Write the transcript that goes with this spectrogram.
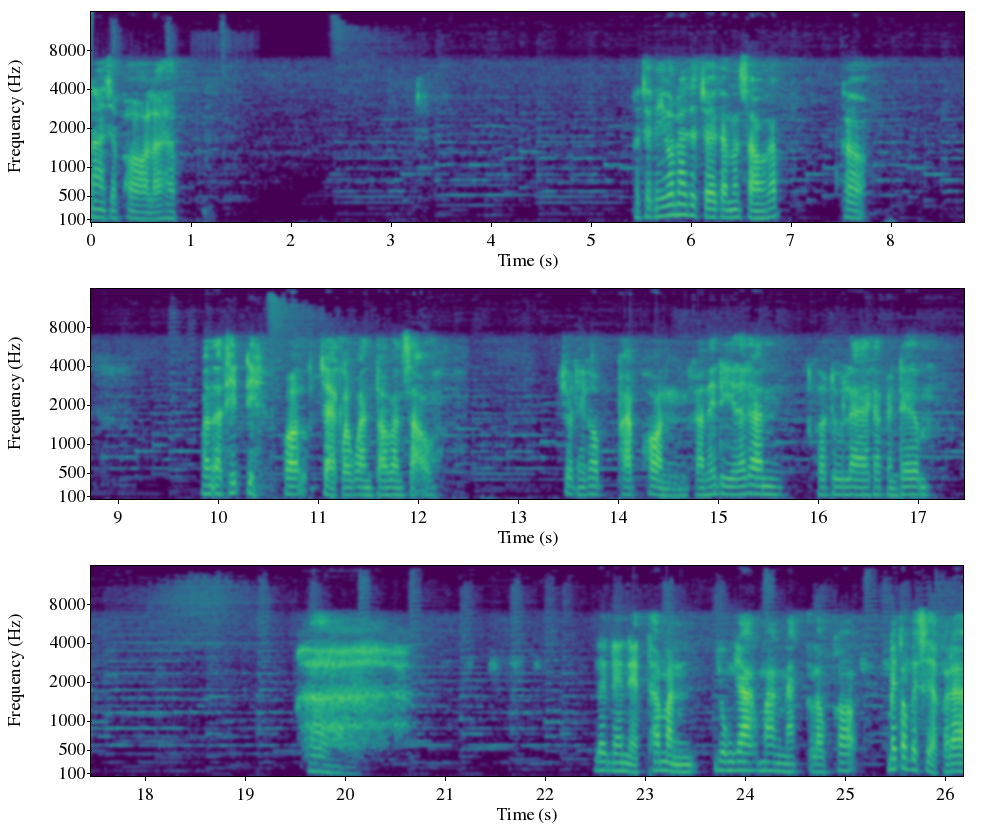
น่าจะพอแล้วครับหลังจากนี้ก็น่าจะเจอกันวันเสาร์ครับ ก็ วันอาทิตย์ดิเพราะแจกรางวัลตอนวันเสาร์ช่วงนี้ก็พักผ่อนกันให้ดีแล้วกันก็ดูแลกันเป็นเดิมเรื่องในเน็ตถ้ามันยุ่งยากมากนัก เราก็ไม่ต้องไปเสือกก็ได้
